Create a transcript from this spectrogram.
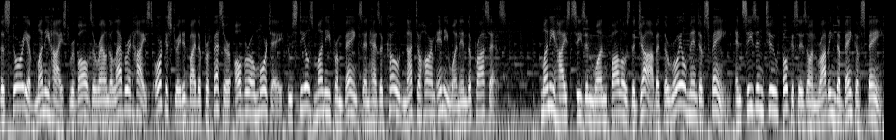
The story of Money Heist revolves around elaborate heists orchestrated by the professor Alvaro Morte, who steals money from banks and has a code not to harm anyone in the process. Money Heist Season 1 follows the job at the Royal Mint of Spain, and Season 2 focuses on robbing the Bank of Spain.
